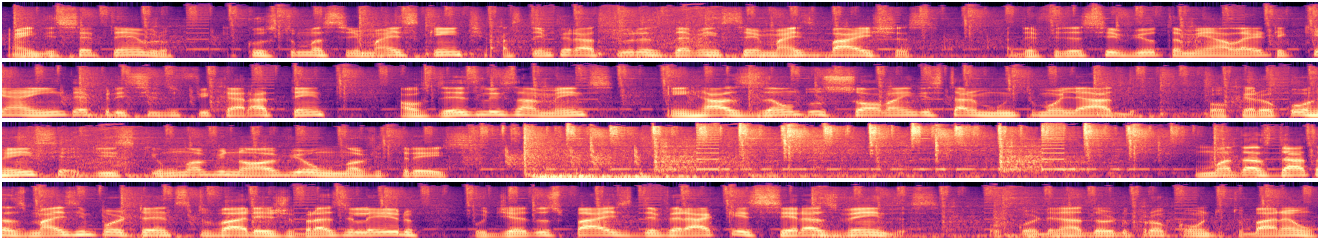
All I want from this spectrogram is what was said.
Ainda em setembro, costuma ser mais quente, as temperaturas devem ser mais baixas. A Defesa Civil também alerta que ainda é preciso ficar atento aos deslizamentos em razão do solo ainda estar muito molhado. Qualquer ocorrência diz que 199 ou 193. Uma das datas mais importantes do varejo brasileiro, o Dia dos Pais, deverá aquecer as vendas. O coordenador do Procon de Tubarão,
